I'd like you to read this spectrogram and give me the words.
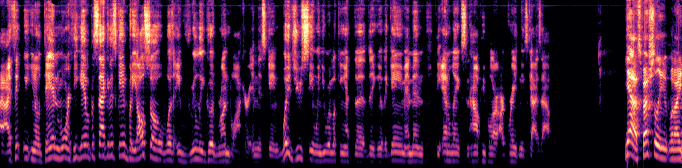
I think we, you know, Dan Moore, he gave up a sack in this game, but he also was a really good run blocker in this game. What did you see when you were looking at the the, you know, the game and then the analytics and how people are, are grading these guys out? Yeah, especially when I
